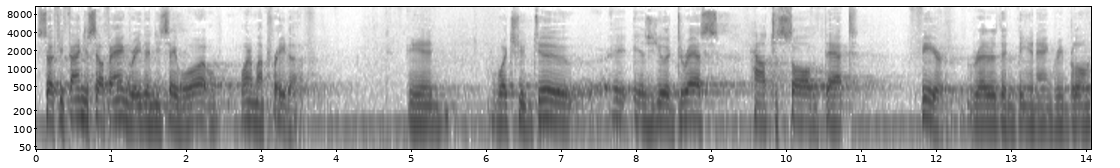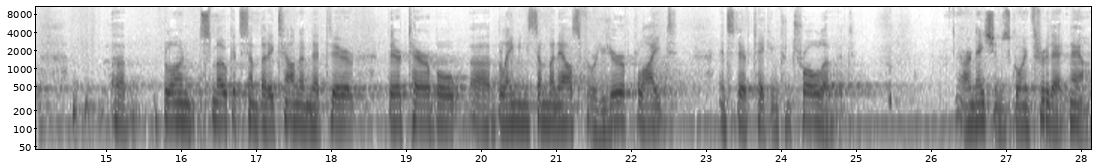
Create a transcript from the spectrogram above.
So if you find yourself angry, then you say, Well, what am I afraid of? And what you do is you address how to solve that fear rather than being angry, blowing, uh, blowing smoke at somebody, telling them that they're, they're terrible, uh, blaming someone else for your plight instead of taking control of it. Our nation is going through that now.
